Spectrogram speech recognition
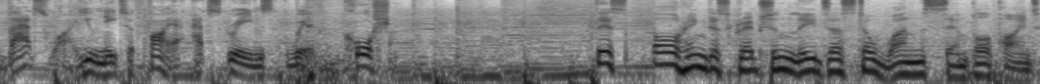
That's why you need to fire at screens with caution. This boring description leads us to one simple point.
